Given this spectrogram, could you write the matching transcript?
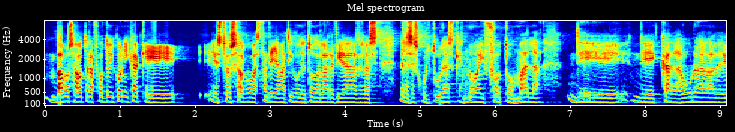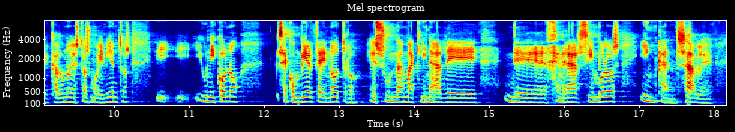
vamos a otra foto icónica que esto es algo bastante llamativo de todas las retiradas de las, esculturas, que no hay foto mala de, cada, una, de cada uno de estos movimientos y, un icono se convierte en otro. Es una máquina de, de generar símbolos incansable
